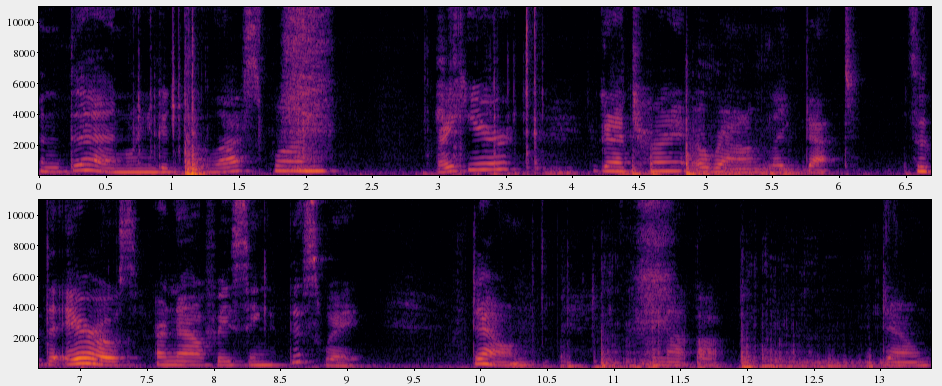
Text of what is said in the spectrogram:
And then when you get to the last one right here, you're going to turn it around like that. So that the arrows are now facing this way, down, and not up, down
